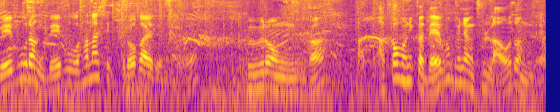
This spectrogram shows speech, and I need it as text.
외부랑 내부 하나씩 들어가야 되는 거예요? 그런가? 아, 아까 보니까 내부 그냥 둘 나오던데.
